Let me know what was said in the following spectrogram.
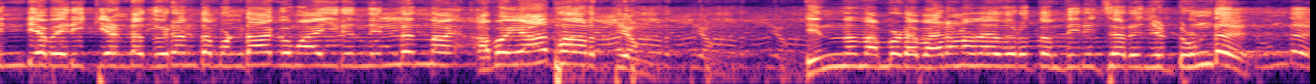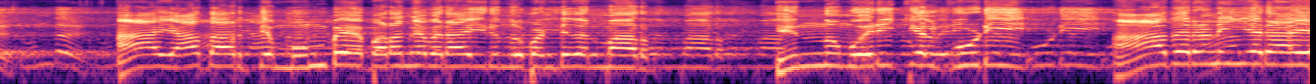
ഇന്ത്യ ഭരിക്കേണ്ട ദുരന്തം ഉണ്ടാകുമായിരുന്നില്ലെന്ന അപയാഥാർത്ഥ്യം ഇന്ന് നമ്മുടെ ഭരണ നേതൃത്വം തിരിച്ചറിഞ്ഞിട്ടുണ്ട്. ആ യാഥാർത്ഥ്യം മുമ്പേ പറഞ്ഞവരായിരുന്നു പണ്ഡിതന്മാർ. ഇന്നും ഒരിക്കൽ കൂടി ആദരണീയരായ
